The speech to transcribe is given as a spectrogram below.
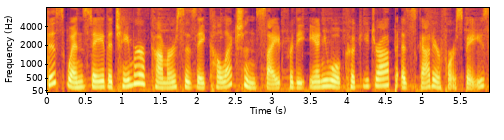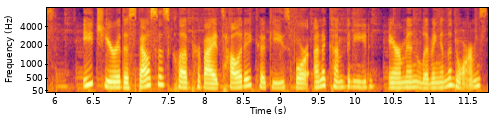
This Wednesday, the Chamber of Commerce is a collection site for the annual cookie drop at Scott Air Force Base. Each year, the Spouses Club provides holiday cookies for unaccompanied airmen living in the dorms.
